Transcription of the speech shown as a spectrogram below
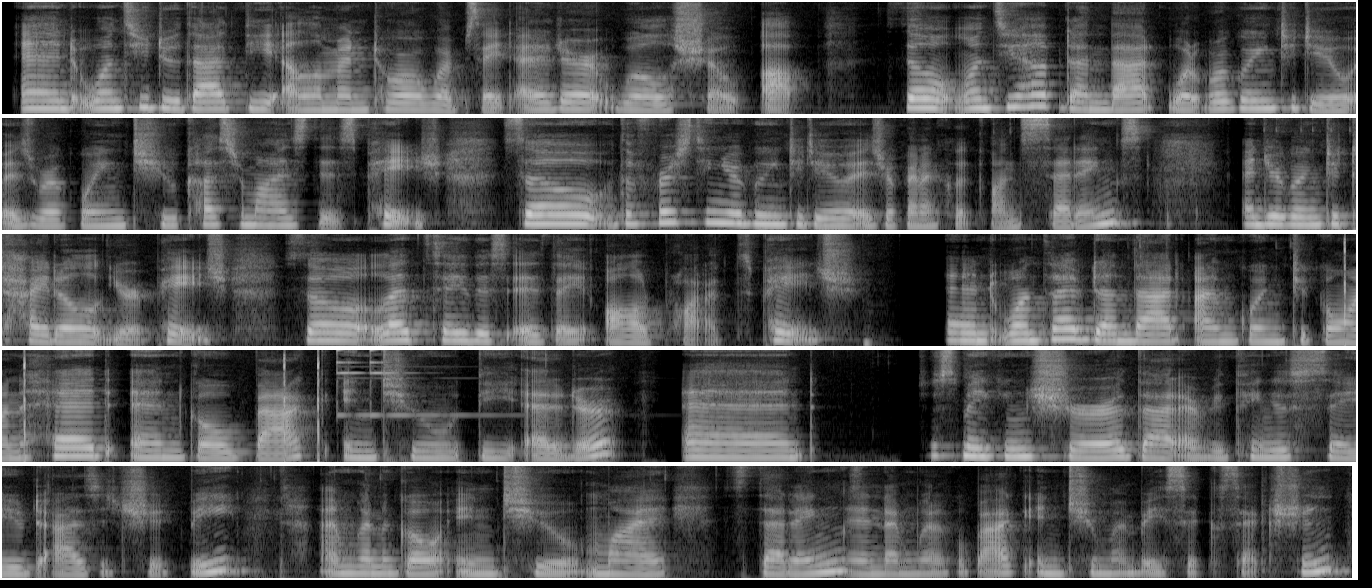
And once you do that, the Elementor website editor will show up. So once you have done that, what we're going to do is we're going to customize this page. So the first thing you're going to do is you're going to click on settings and you're going to title your page. So let's say this is a all products page. And once I've done that, I'm going to go on ahead and go back into the editor and just making sure that everything is saved as it should be. I'm going to go into my settings and I'm going to go back into my basic section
